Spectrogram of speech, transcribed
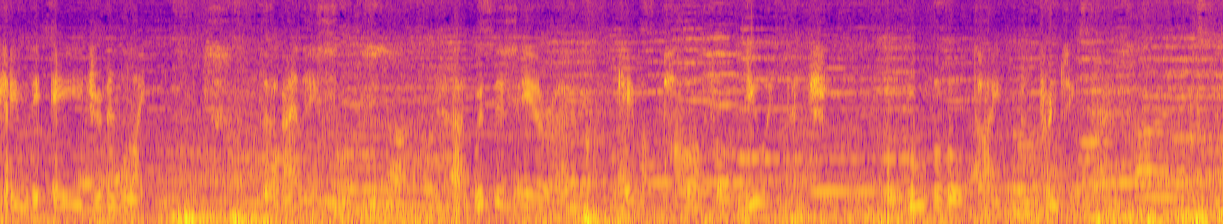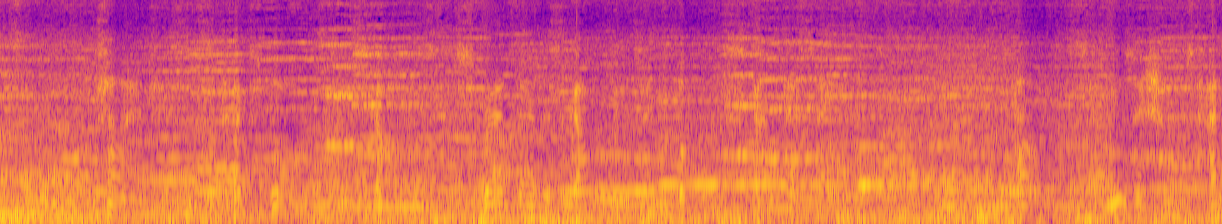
came the Age of Enlightenment, the Renaissance. And with this era came a powerful new invention, a movable type printing press. Scientists, explorers, and scholars spread their discoveries in books and essays. Poets, musicians, and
